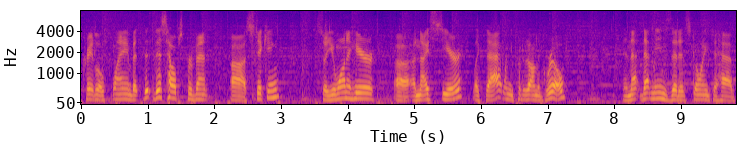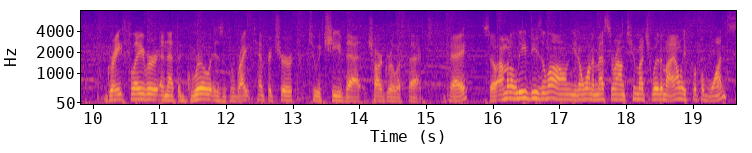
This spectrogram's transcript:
Create a little flame, but th this helps prevent uh, sticking. So you wanna hear uh, a nice sear like that when you put it on the grill. And that, that means that it's going to have great flavor and that the grill is at the right temperature to achieve that char grill effect, okay? So I'm gonna leave these alone. You don't wanna mess around too much with them. I only flip them once.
